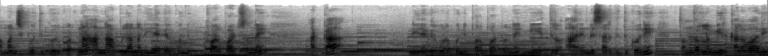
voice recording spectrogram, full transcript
ఆ మనస్ఫూర్తిగా కోరుకుంటున్నా. అన్న అబ్బులన్న నీ దగ్గర కొన్ని పొరపాట్స్ ఉన్నాయి. అక్క నీ దగ్గర కూడా కొన్ని పొరపాట్లు ఉన్నాయి. మీ ఇద్దరు ఆ రెండు సరిదిద్దుకొని తొందరలో మీరు కలవాలి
